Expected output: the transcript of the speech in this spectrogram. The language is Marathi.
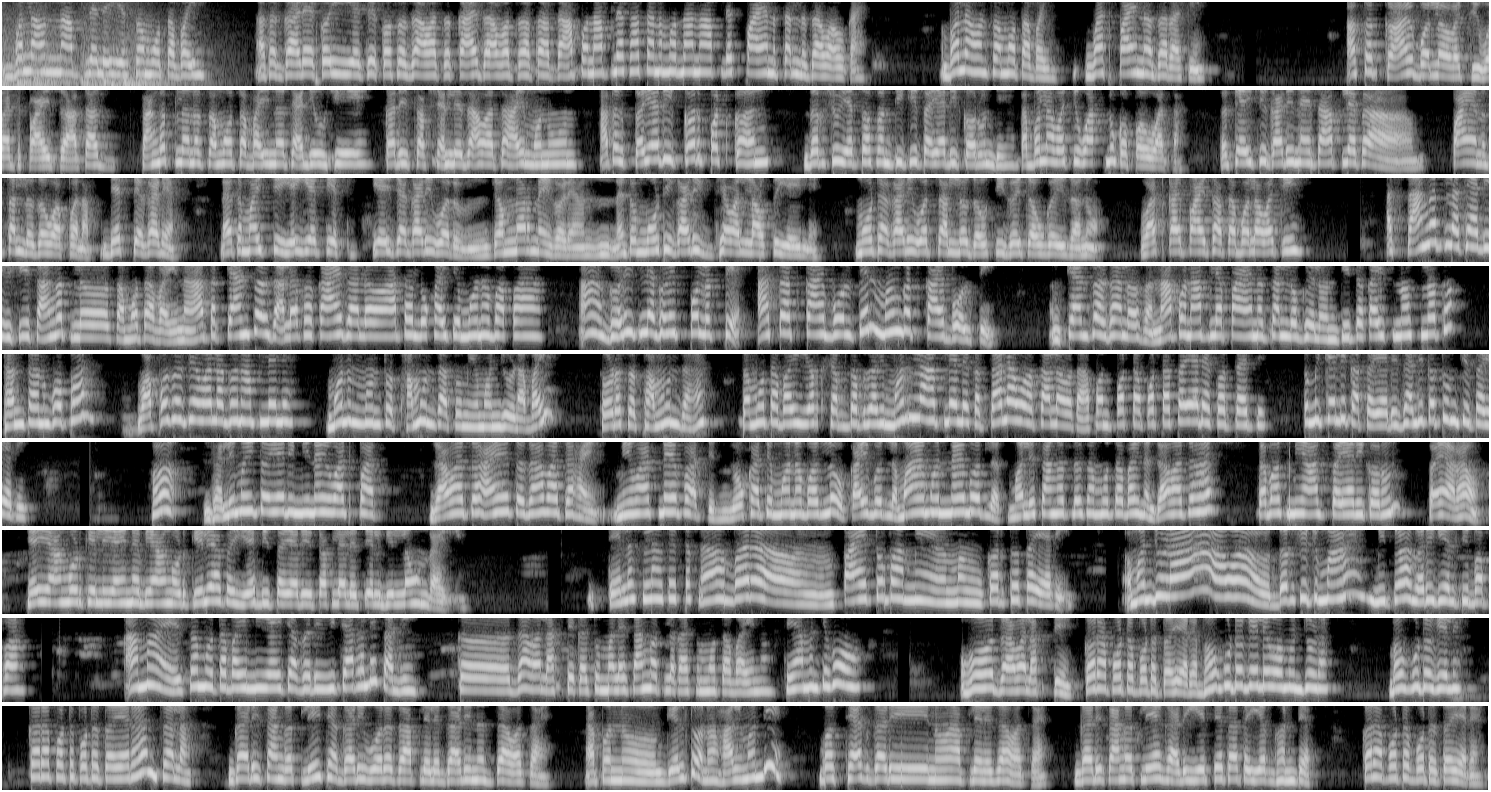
बोलावून ना आपल्याला ये समोता बाई. आता गाड्या काही येते कसं जावाचं काय जावाचं आता आपण आपल्याच हातानं मनानं आपल्याच पायानं चाललं जावं काय? बोलावून समोता बाई वाट पाय ना जराशी. आता काय बोलावाची वाट पाहायचं? आता सांगितलं ना समोता बाईनं त्या दिवशी का रिसेप्शनला जावाचं आहे म्हणून. आता तयारी कर पटकन. दर्शू येत असं तिची तयारी करून दे. आता बोलावाची वाट नको पाहू आता. तर त्याची गाडी नाही तर आपल्याच पायानं चाललं जाऊ आपण. भेटते गाड्या. नाही तर माहिती येत येत यायच्या गाडीवर जमणार नाही गाड्या. नाही तर मोठी गाडी ठेवायला लावतो येईल मोठ्या गाडीवर चाललो जाऊ तिघे चौघई जण. वाट काय पाहता आता बोलावाची? सांगितलं त्या दिवशी सांगितलं समोताबाई ना आता कॅन्सल झालं का काय झालं? आता लोकांचे मन बापा. हा घडीतल्या घडीत पलटते. आताच काय बोलते मगच काय बोलते? कॅन्सल झालं असं. ना आपण आपल्या पायानं चाललो गेलो आणि तिथं काहीच नसलं तर? ठन गोपाल वापसच यावं लागन आपल्याला. म्हणून म्हणतो थांबून जा तुम्ही मंजुळाबाई. थोडस थांबून जा समोताबाई एक शब्द जरी म्हणला आपल्याला का चालावं चालावं. आपण पट्टा पट्टा तयारी करता येते. तुम्ही केली का तयारी? झाली का तुमची तयारी? हो झाली माझी तयारी मी नाही वाट पाहत. जावाचं आहे तर जावाचं आहे. मी वाट नाही पाहते लोकांचे मन बदलो काही बदलं माझं मन नाही बदलत. मला सांगितलं समोताबाई ना जावाचं आहे? तर बस मी आज तयारी करून तयार आहो हे आंघोळ केली याईने बी आंघोळ केली आता हे बी तयारी टाकलेले तेल गिल लावून राहिली. तेलच लावते टाक बरं पाहतो बा मी मग करतो तयारी. मंजुळा दर्शूची माय मी त्या घरी गेलती बापा. आमाय समोताबाई मी यायच्या घरी विचारायला आली क जावं लागते का? तुम्हाला सांगितलं का समोताबाईनं? ते म्हणते हो. हो जावं लागते. करा पटपट तयार. भाऊ कुठं गेले व मंजुळा? भाऊ कुठं गेले? करा पटपट तयार आहे चला. गाडी सांगितली त्या गाडीवरच आपल्याला गाडीनच जावाच आहे. आपण गेलतो ना हॉलमध्ये? बस त्याच गाडीनं आपल्याला जावाच आहे. गाडी सांगितली गाडी येते आता एक घंट्यात करा पटपट तयार आहे.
